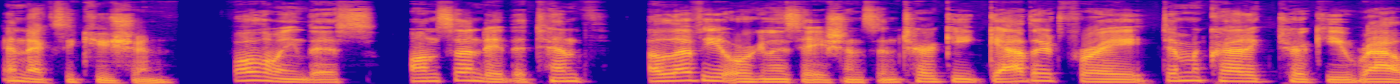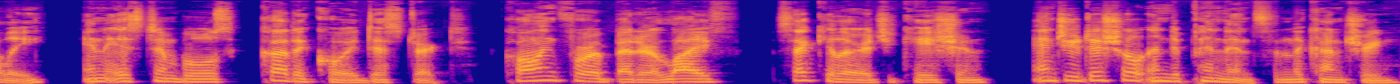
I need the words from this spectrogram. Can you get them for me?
and execution. Following this, on Sunday the 10th, Alevi organizations in Turkey gathered for a Democratic Turkey rally in Istanbul's Kadıköy district, calling for a better life, secular education, and judicial independence in the country.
